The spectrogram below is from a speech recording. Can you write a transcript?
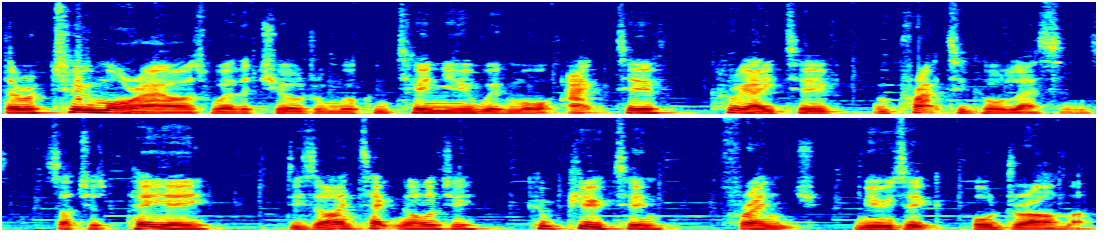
there are two more hours where the children will continue with more active, creative and practical lessons such as PE, design technology, computing, French, music or drama.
